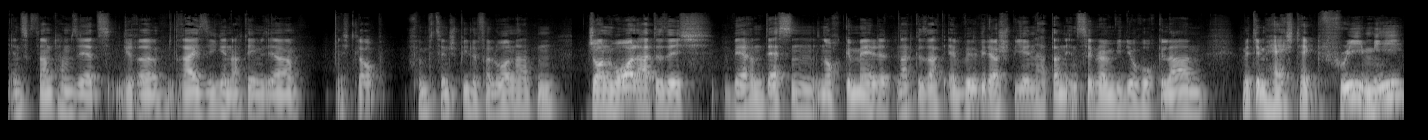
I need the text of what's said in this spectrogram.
Insgesamt haben sie jetzt ihre drei Siege, nachdem sie ja, ich glaube, 15 Spiele verloren hatten. John Wall hatte sich währenddessen noch gemeldet und hat gesagt, er will wieder spielen, hat dann ein Instagram-Video hochgeladen mit dem Hashtag FreeMe.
